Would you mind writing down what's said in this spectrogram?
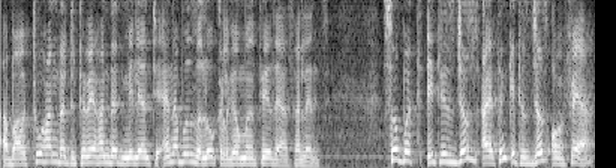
about 200 to 300 million to enable the local government pay their salaries. So, but it is just, I think it is just unfair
